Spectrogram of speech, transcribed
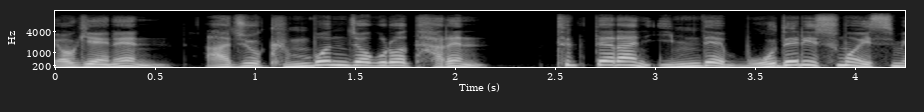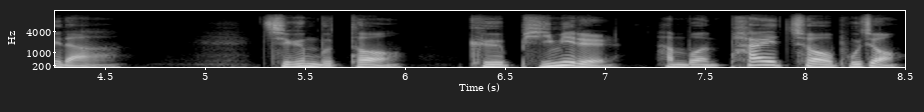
여기에는 아주 근본적으로 다른 특별한 임대 모델이 숨어 있습니다. 지금부터 그 비밀을 한번 파헤쳐 보죠.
